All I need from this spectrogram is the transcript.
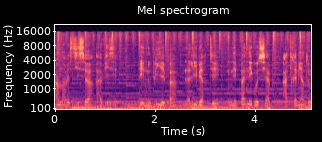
un investisseur avisé. Et n'oubliez pas, la liberté n'est pas négociable. À très bientôt.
